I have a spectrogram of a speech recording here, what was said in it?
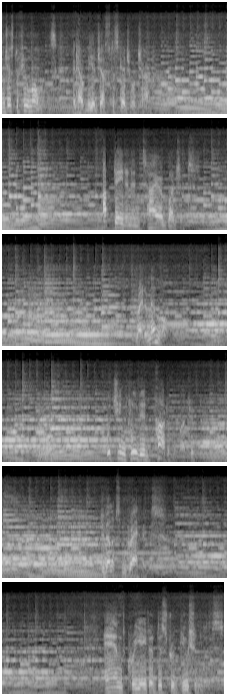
In just a few moments, it helped me adjust a schedule chart. Update an entire budget. Write a memo, which included part of the budget. Develop some graphics. And create a distribution list.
